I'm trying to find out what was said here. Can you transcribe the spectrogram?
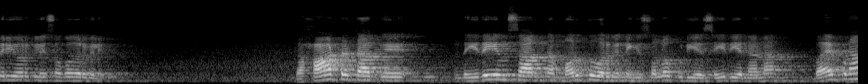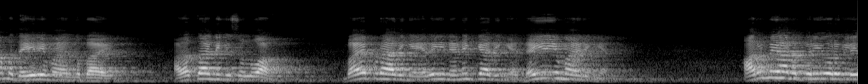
பெரியோர்களே சகோதரர்களே. இந்த ஹார்ட் அட்டாக்கு இந்த இதயம் சார்ந்த மருத்துவர்கள் இன்னைக்கு சொல்லக்கூடிய செய்தி என்னன்னா பயப்படாம தைரியமா இருங்க பாய். அதைத்தான் இன்னைக்கு சொல்லுவாங்க. பயப்படாதீங்க எதையும் நினைக்காதீங்க தைரியமா இருங்க. அருமையான பெரியோர்களே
